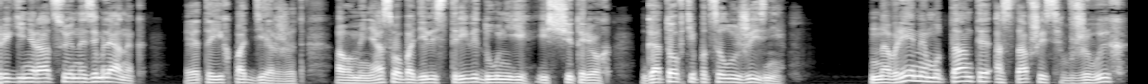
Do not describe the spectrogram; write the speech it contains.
регенерацию на землянок. Это их поддержит. А у меня освободились три ведуньи из четырех. Готовьте поцелуй жизни. На время мутанты, оставшись в живых,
